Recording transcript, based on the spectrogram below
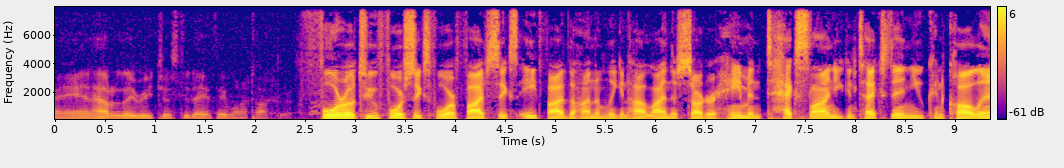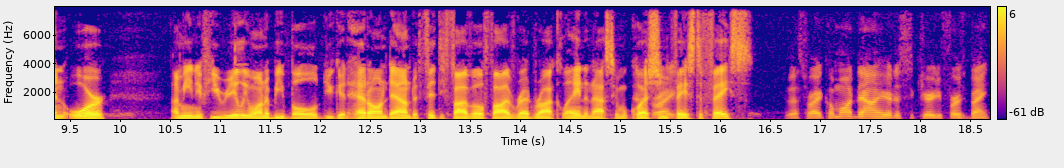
And how do they reach us today if they want to talk to us? 402 464 5685, the Honda Lincoln hotline, the Starter Heyman text line. You can text in, you can call in, or, I mean, if you really want to be bold, you could head on down to 5505 Red Rock Lane and ask him a question face to face. That's right. Come on down here to Security First Bank.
